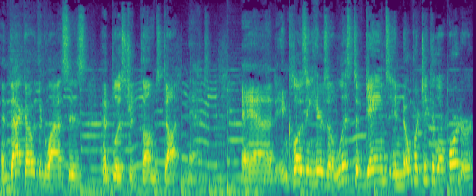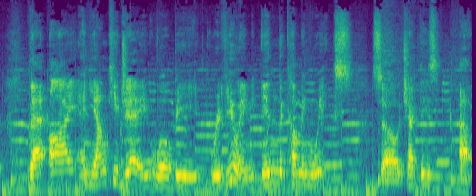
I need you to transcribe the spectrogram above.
and That Guy with the Glasses and BlisteredThumbs.net. And in closing, here's a list of games in no particular order that I and Yankee J will be reviewing in the coming weeks. So check these out.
